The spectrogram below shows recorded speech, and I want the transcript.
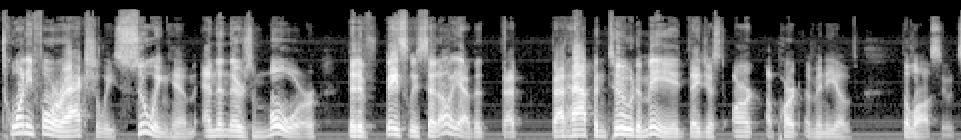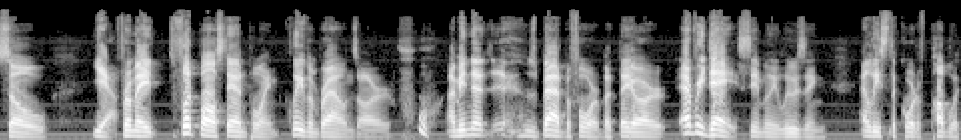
24 are actually suing him, and then there's more that have basically said, "Oh yeah, that that that happened too to me." They just aren't a part of any of the lawsuits. So, yeah, from a football standpoint, Cleveland Browns are, whew, I mean, it was bad before, but they are every day seemingly losing at least the court of public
